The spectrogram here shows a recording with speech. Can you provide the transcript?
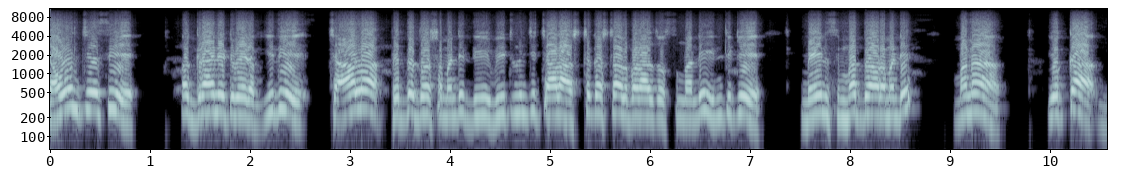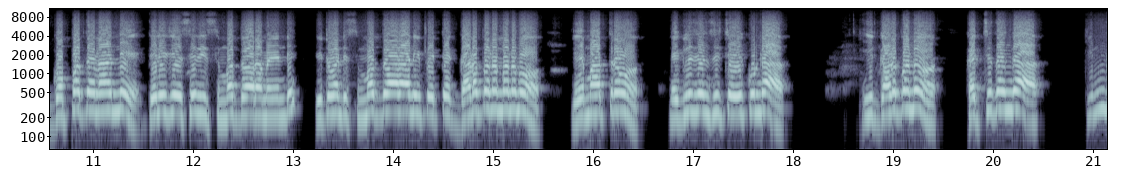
డౌన్ చేసి గ్రానైట్ వేయడం. ఇది చాలా పెద్ద దోషం అండి. దీ- వీటి నుంచి చాలా అష్ట కష్టాలు పడాల్సి వస్తుందండి. ఇంటికి మెయిన్ సింహద్వారం అండి. మన యొక్క గొప్పతనాన్ని తెలియజేసేది ఈ సింహద్వారమే అండి. ఇటువంటి సింహద్వారానికి పెట్టే గడపను మనము ఏమాత్రం నెగ్లిజెన్సీ చేయకుండా ఈ గడపను ఖచ్చితంగా కింద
